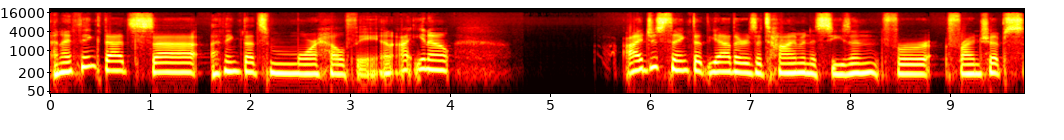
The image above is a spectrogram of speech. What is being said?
and I think that's, uh, I think that's more healthy, and I, you know. I just think that yeah, there's a time and a season for friendships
